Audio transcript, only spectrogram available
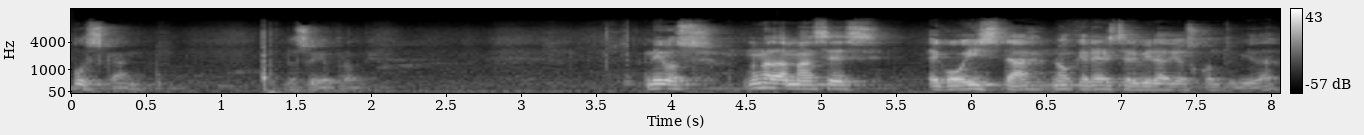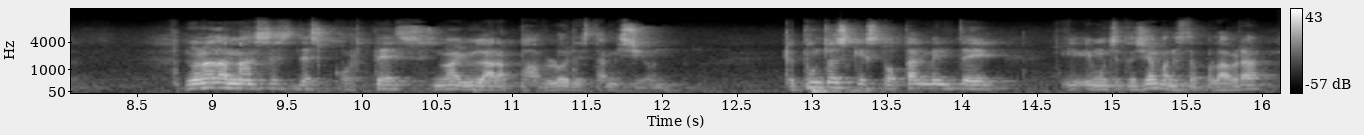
buscan lo suyo propio. Amigos, no nada más es egoísta no querer servir a Dios con tu vida. No nada más es descortés no ayudar a Pablo en esta misión. El punto es que es totalmente, y, mucha atención con esta palabra,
